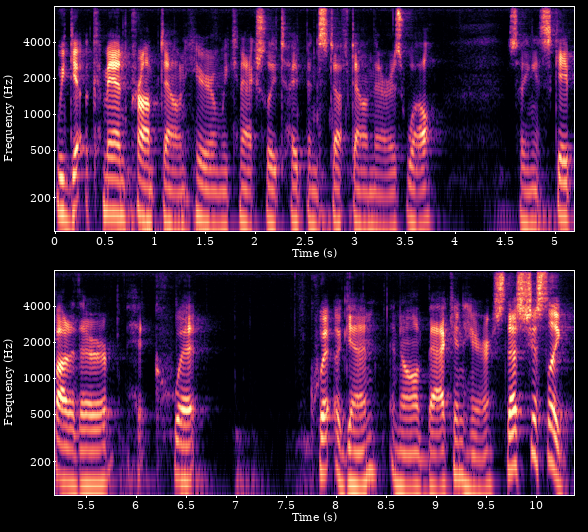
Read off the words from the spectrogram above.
we get a command prompt down here and we can actually type in stuff down there as well. So you can escape out of there, hit quit, quit again, and now I'm back in here. So that's just like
